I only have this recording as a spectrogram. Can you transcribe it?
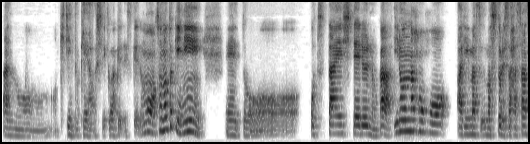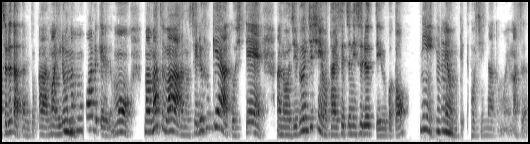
あの、きちんとケアをしていくわけですけれども、その時に、えっ、ー、と、お伝えしてるのが、いろんな方法あります。まあ、ストレス発散するだったりとか、まあ、いろんな方法あるけれども、うん、まあ、まずは、あの、セルフケアとして、あの、自分自身を大切にするっていうことに目を向けてほしいなと思います。うん、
